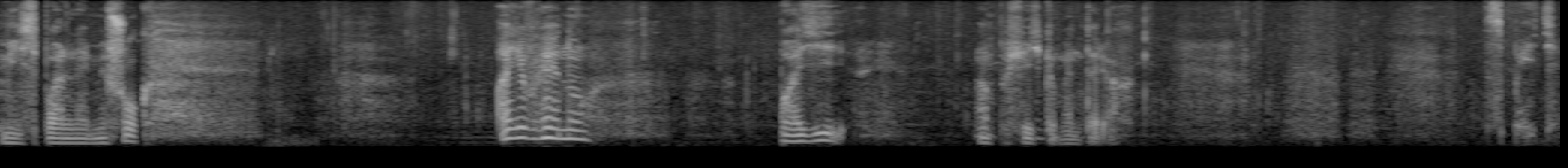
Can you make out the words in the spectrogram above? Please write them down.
мій спальний мішок. А Євгену паї напишіть в коментарях. Спить.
